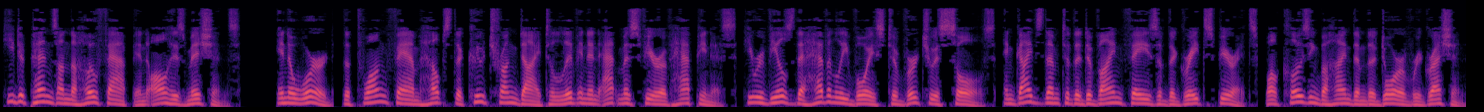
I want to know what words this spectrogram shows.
He depends on the Ho Phap in all his missions. In a word, the Thuong Pham helps the Ku Trung Dai to live in an atmosphere of happiness, he reveals the heavenly voice to virtuous souls, and guides them to the divine phase of the Great Spirits, while closing behind them the door of regression.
